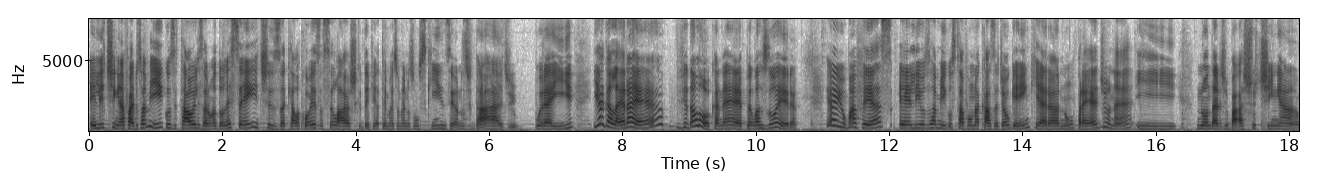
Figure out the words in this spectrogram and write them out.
ele tinha vários amigos e tal, eles eram adolescentes, aquela coisa, sei lá, acho que devia ter mais ou menos uns 15 anos de idade, por aí. E a galera é vida louca, né? É pela zoeira. E aí, uma vez, ele e os amigos estavam na casa de alguém, que era num prédio, né? E no andar de baixo tinha,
